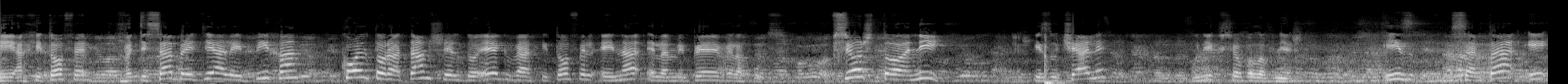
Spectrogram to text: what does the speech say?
и Ахитофель. Ветиса брити алей пиха, коль торатам шель дуэг в Ахитофель эйна эламипе велахуц. Все, что они изучали, у них все было внешне. Из сорта и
